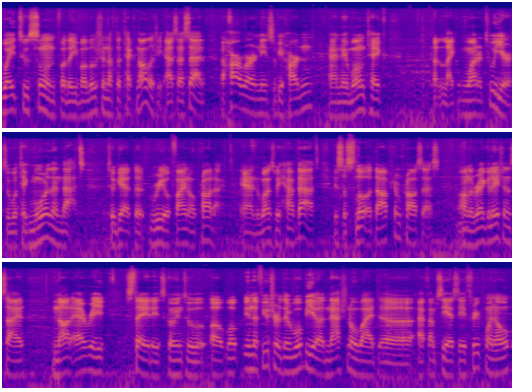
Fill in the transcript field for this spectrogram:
way too soon for the evolution of the technology. As I said, the hardware needs to be hardened, and it won't take uh, like one or two years. It will take more than that to get the real final product. And once we have that, it's a slow adoption process. On the regulation side, not every state is going to. Uh, well, in the future, there will be a nationwide uh, FMCSA 3.0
